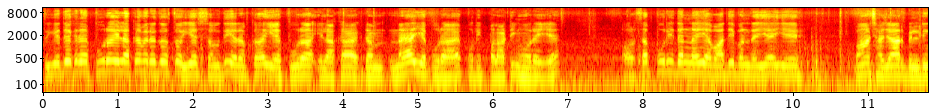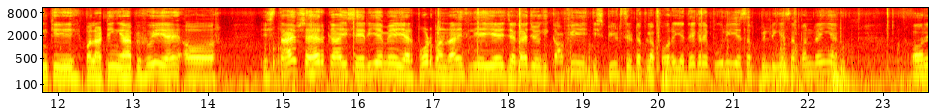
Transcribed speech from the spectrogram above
तो ये देख रहे हैं, पूरा इलाका मेरे दोस्तों, ये सऊदी अरब का ये पूरा इलाका एकदम नया ये पूरा है, पूरी प्लाटिंग हो रही है। और सब पूरी इधर नई आबादी बन रही है, ये पाँच हज़ार बिल्डिंग की प्लाटिंग यहाँ पे हुई है और इस ताइफ शहर का इस एरिए में एयरपोर्ट बन रहा है, इसलिए ये जगह जो है कि काफ़ी स्पीड से डेवलप हो रही है। देख रहे पूरी ये सब बिल्डिंगें सब बन रही हैं और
